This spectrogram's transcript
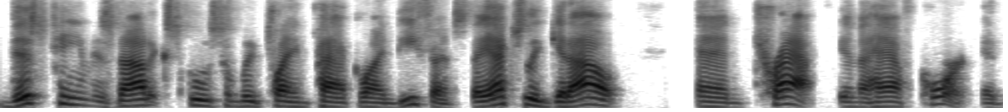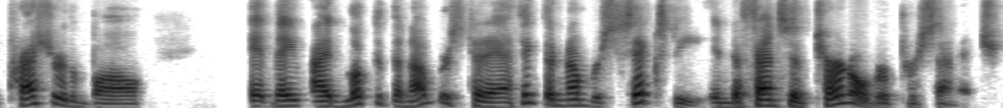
this team is not exclusively playing pack line defense. They actually get out and trap in the half court and pressure the ball. It, they I looked at the numbers today. I think they're number 60 in defensive turnover percentage,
